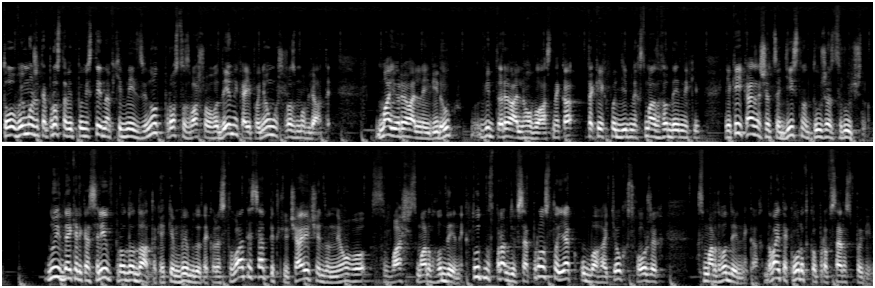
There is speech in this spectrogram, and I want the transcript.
то ви можете просто відповісти на вхідний дзвінок просто з вашого годинника і по ньому ж розмовляти. Маю реальний відгук від реального власника таких подібних смарт-годинників, який каже, що це дійсно дуже зручно. Ну і декілька слів про додаток, яким ви будете користуватися, підключаючи до нього ваш смарт-годинник. Тут насправді все просто, як у багатьох схожих смарт-годинниках. Давайте коротко про все розповім.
